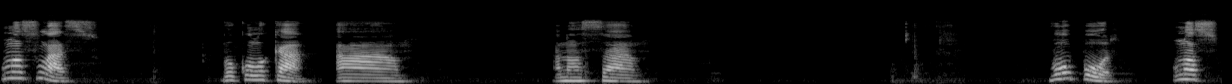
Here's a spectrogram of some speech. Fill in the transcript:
o nosso laço. Vou colocar a, a nossa... Vou pôr o nosso...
